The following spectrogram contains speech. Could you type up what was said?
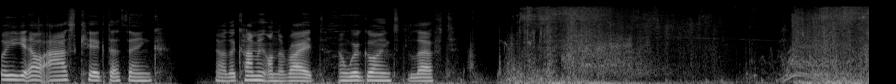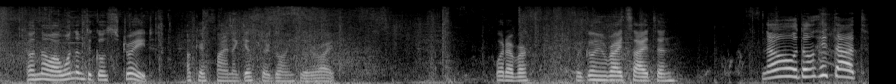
We're gonna get our ass kicked, I think. No, they're coming on the right, and we're going to the left. Oh no, I want them to go straight. Okay, fine, I guess they're going to the right. Whatever. We're going right side then. No, don't hit that!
